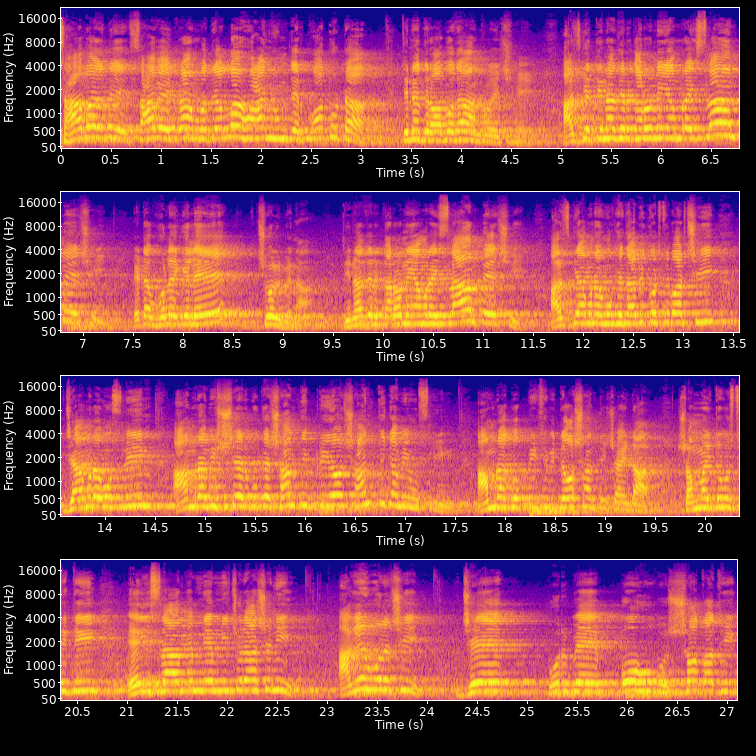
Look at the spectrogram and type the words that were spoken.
সাহাবাদের সাহাবে ইকরাম রদি আল্লাহ আনহুমদের কতটা তেনাদের অবদান রয়েছে? আজকে তেনাদের কারণেই আমরা ইসলাম পেয়েছি। এটা ভুলে গেলে চলবে না। তিনাদের কারণেই আমরা ইসলাম পেয়েছি। আজকে আমরা মুখে দাবি করতে পারছি যে আমরা মুসলিম, আমরা বিশ্বের বুকে শান্তিপ্রিয়, শান্তিকামী মুসলিম। আমরা পৃথিবীতে অশান্তি চাই না। সম্মানিত উপস্থিতি, এই ইসলাম এমনি এমনি চলে আসেনি। আগেও বলেছি যে পূর্বে বহু শতাধিক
